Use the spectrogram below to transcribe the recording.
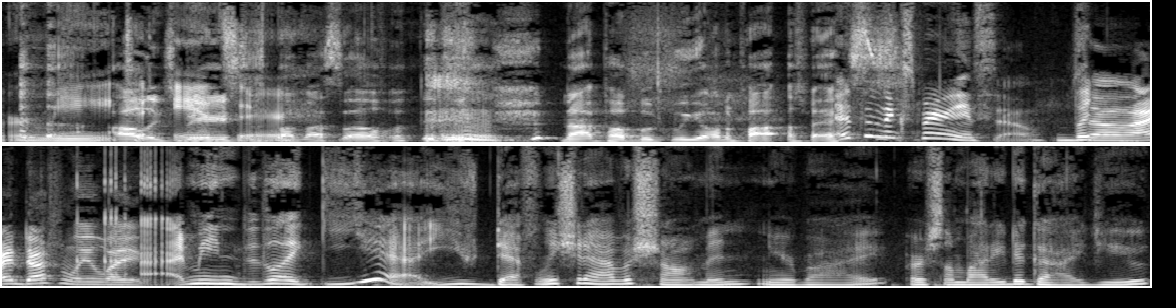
for me I'll to experience this answer. by myself, not publicly on a podcast. It's an experience though. But- so I definitely like. I mean, like, yeah, you definitely should have a shaman nearby or somebody to guide you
